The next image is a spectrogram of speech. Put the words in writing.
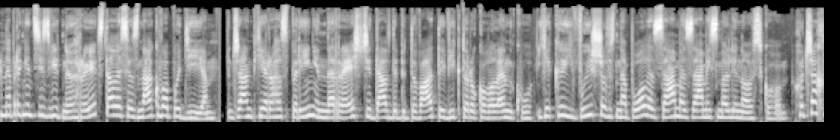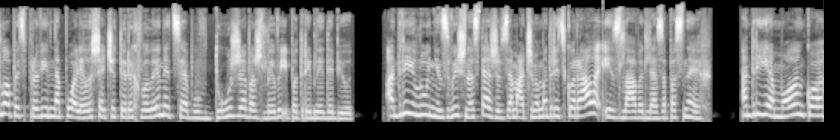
Наприкінці звітної гри сталася знакова подія. Джан П'єро Гасперіні нарешті дав дебютувати Віктору Коваленку, який вийшов на поле саме замість Маліновського. Хоча хлопець провів на полі лише 4 хвилини, це був дуже важливий і потрібний дебют. Андрій Лунін звично стежив за матчами мадридського реала із лави для запасних. Андрія Моленко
